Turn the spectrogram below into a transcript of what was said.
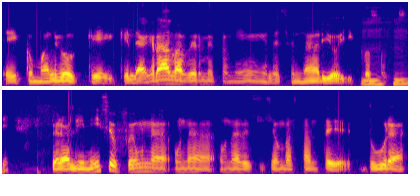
eh, como algo que, que, le agrada verme también en el escenario y cosas así. Pero al inicio fue una, una, una decisión bastante dura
